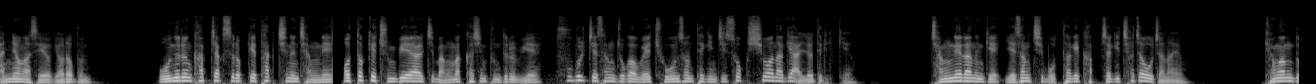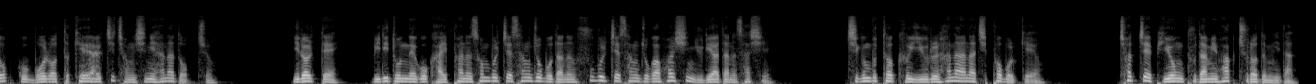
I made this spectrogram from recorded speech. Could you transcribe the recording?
안녕하세요, 여러분. 오늘은 갑작스럽게 탁치는 장례 어떻게 준비해야 할지 막막하신 분들을 위해 후불제 상조가 왜 좋은 선택인지 속 시원하게 알려드릴게요. 장례라는 게 예상치 못하게 갑자기 찾아오잖아요. 경황도 없고 뭘 어떻게 해야 할지 정신이 하나도 없죠. 이럴 때 미리 돈 내고 가입하는 선불제 상조보다는 후불제 상조가 훨씬 유리하다는 사실. 지금부터 그 이유를 하나하나 짚어볼게요. 첫째, 비용 부담이 확 줄어듭니다.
